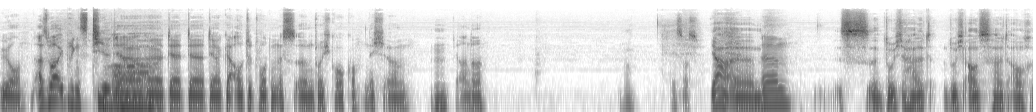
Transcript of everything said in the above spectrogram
Ja, also war übrigens Thiel, der, Wow. äh, der, der, der geoutet worden ist ähm, durch Gorko, nicht ähm, Hm? der andere. Ja. Ist das. Ja, ähm, Ähm, ist äh, durch halt, durchaus halt auch äh,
